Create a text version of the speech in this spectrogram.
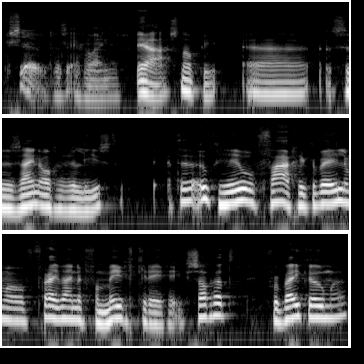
Zo, dat is echt weinig. Ja, snap je. Eh, ze zijn al gereleased. het is ook heel vaag. Ik heb er helemaal vrij weinig van meegekregen. Ik zag het voorbij komen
